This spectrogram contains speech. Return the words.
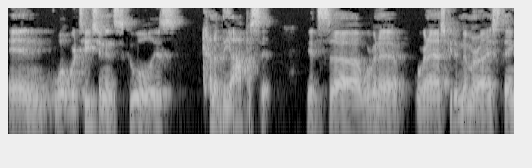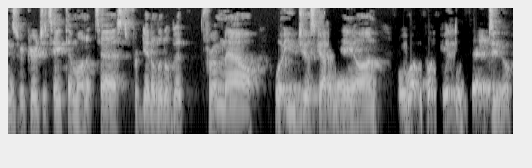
And what we're teaching in school is kind of the opposite. It's uh, we're gonna we're gonna ask you to memorize things, regurgitate them on a test, forget a little bit from now what you just got an A on. Well, what, what good does that do?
